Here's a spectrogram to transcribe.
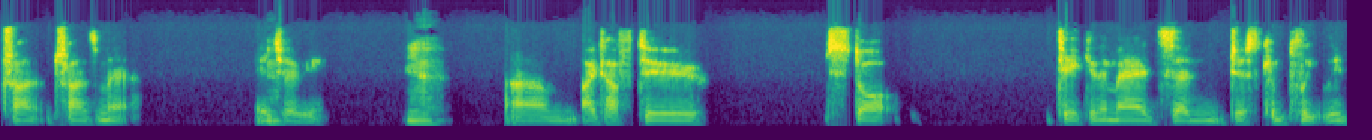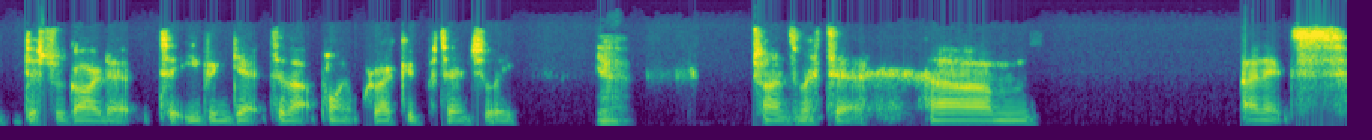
tran- transmit HIV. Yeah. Um, I'd have to stop taking the meds and just completely disregard it to even get to that point where I could potentially yeah transmit it. Um, and it's,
